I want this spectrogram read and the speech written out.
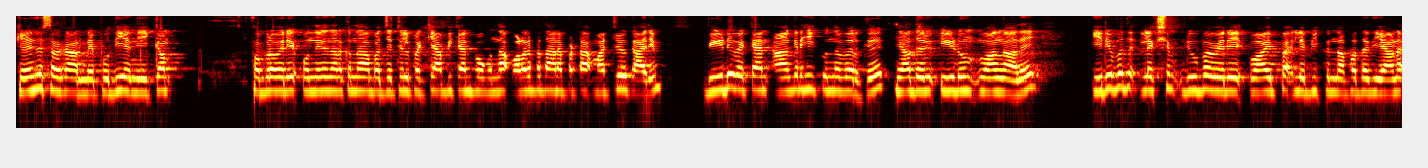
കേന്ദ്ര സർക്കാരിന്റെ പുതിയ നീക്കം. ഫെബ്രുവരി ഒന്നിന് നടക്കുന്ന ബജറ്റിൽ പ്രഖ്യാപിക്കാൻ പോകുന്ന വളരെ പ്രധാനപ്പെട്ട മറ്റൊരു കാര്യം വീട് വെക്കാൻ ആഗ്രഹിക്കുന്നവർക്ക് യാതൊരു ഈടും വാങ്ങാതെ ഇരുപത് ലക്ഷം രൂപ വരെ വായ്പ ലഭിക്കുന്ന പദ്ധതിയാണ്.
